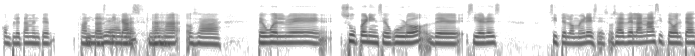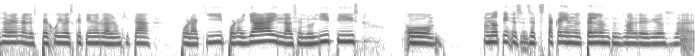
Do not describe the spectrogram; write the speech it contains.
completamente fantásticas, ajá, o sea, te vuelve súper inseguro de si eres, si te lo mereces, o sea, de la nada si te volteas a ver en el espejo y ves que tienes la lonjita por aquí, y por allá y la celulitis o no se te está cayendo el pelo, entonces madre de Dios, o sea,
